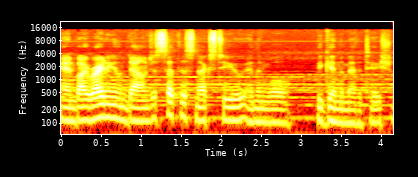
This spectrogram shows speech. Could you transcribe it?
And by writing them down, just set this next to you and then we'll begin the meditation.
